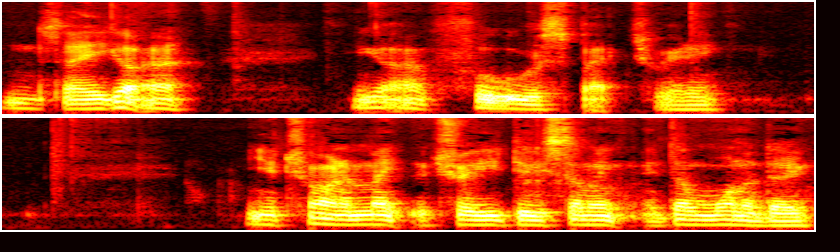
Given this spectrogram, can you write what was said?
And so you gotta you gotta have full respect really. You're trying to make the tree do something it doesn't want to do.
